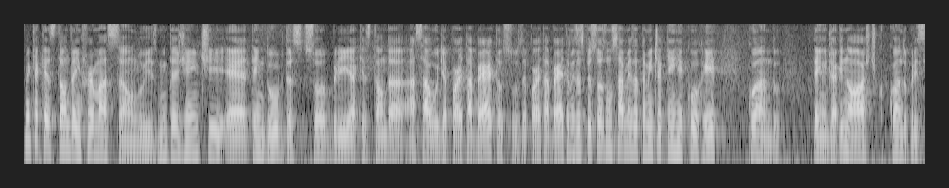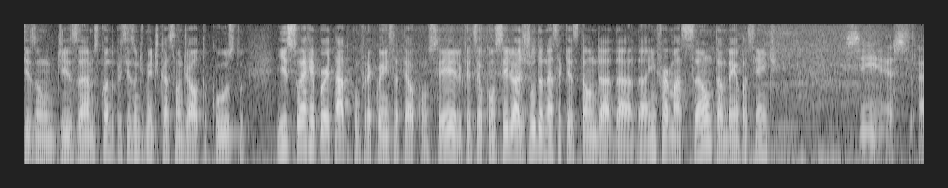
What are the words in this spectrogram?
Como é que é a questão da informação, Luiz? Muita gente é, tem dúvidas sobre a questão da a saúde é porta aberta, o SUS é porta aberta, mas as pessoas não sabem exatamente a quem recorrer quando tem o diagnóstico, quando precisam de exames, quando precisam de medicação de alto custo. Isso é reportado com frequência até o conselho? Quer dizer, o conselho ajuda nessa questão da, da, da informação também ao paciente? Sim, é, é,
